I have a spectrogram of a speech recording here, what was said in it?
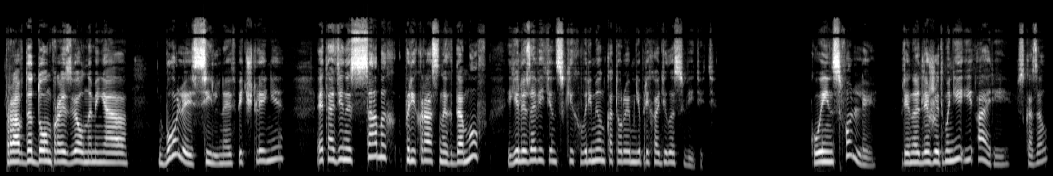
Правда, дом произвел на меня более сильное впечатление. Это один из самых прекрасных домов елизаветинских времен, которые мне приходилось видеть. — Куинс Фолли принадлежит мне и Арии, — сказал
